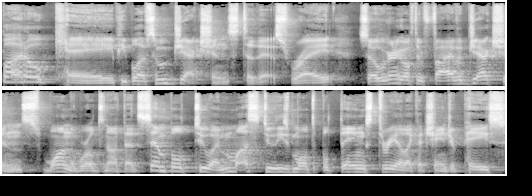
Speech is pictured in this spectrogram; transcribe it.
But okay, people have some objections to this, right? So we're gonna go through five objections. One, the world's not that simple. Two, I must do these multiple things. Three, I like a change of pace.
